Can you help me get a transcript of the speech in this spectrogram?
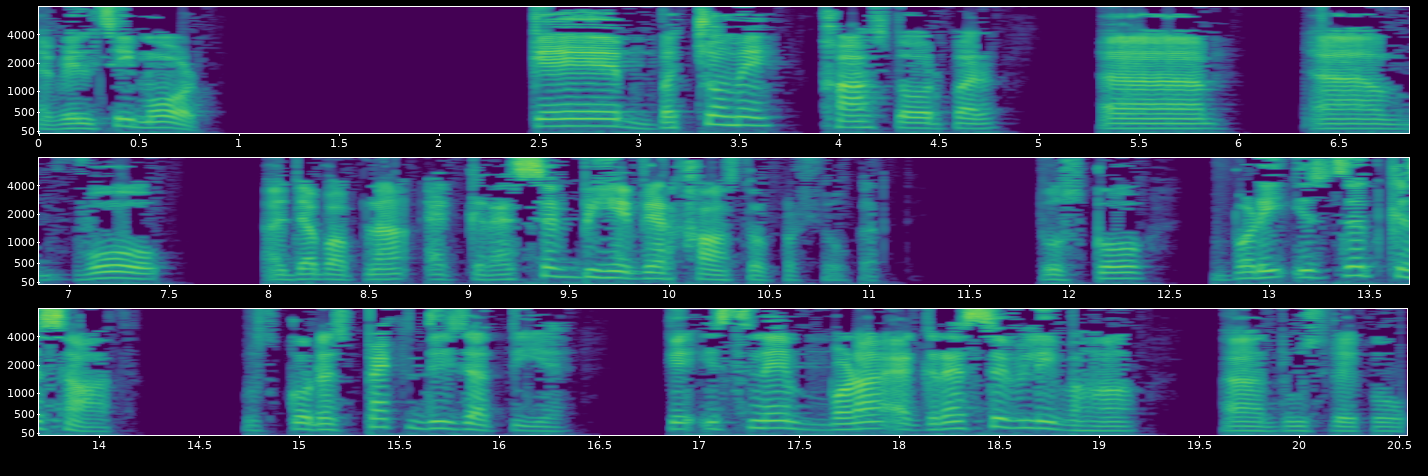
will see more के बच्चों में खास तौर पर वो जब अपना एग्रेसिव बिहेवियर खास तौर पर शो करते तो उसको बड़ी इज़्ज़त के साथ, उसको रिस्पेक्ट दी जाती है कि इसने बड़ा एग्रेसिवली वहाँ दूसरे को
